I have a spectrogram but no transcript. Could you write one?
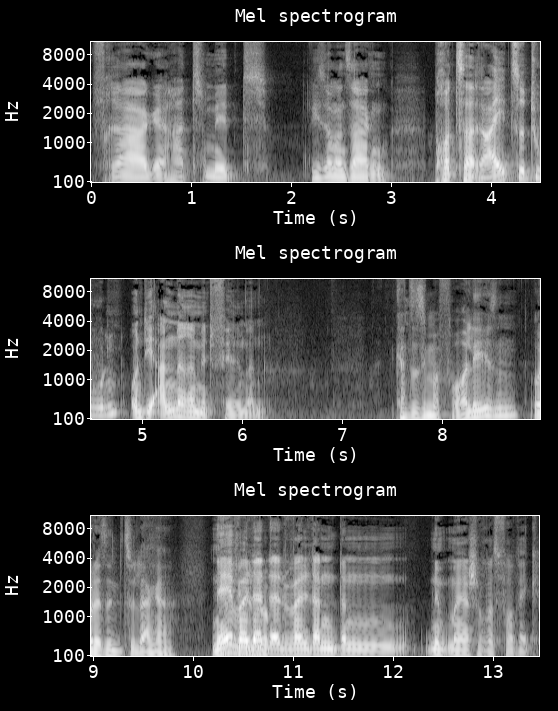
Frage hat mit, wie soll man sagen, Protzerei zu tun und die andere mit Filmen. Kannst du sie mal vorlesen oder sind die zu lange? Nee, weil, nur- dann, weil dann, dann nimmt man ja schon was vorweg.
